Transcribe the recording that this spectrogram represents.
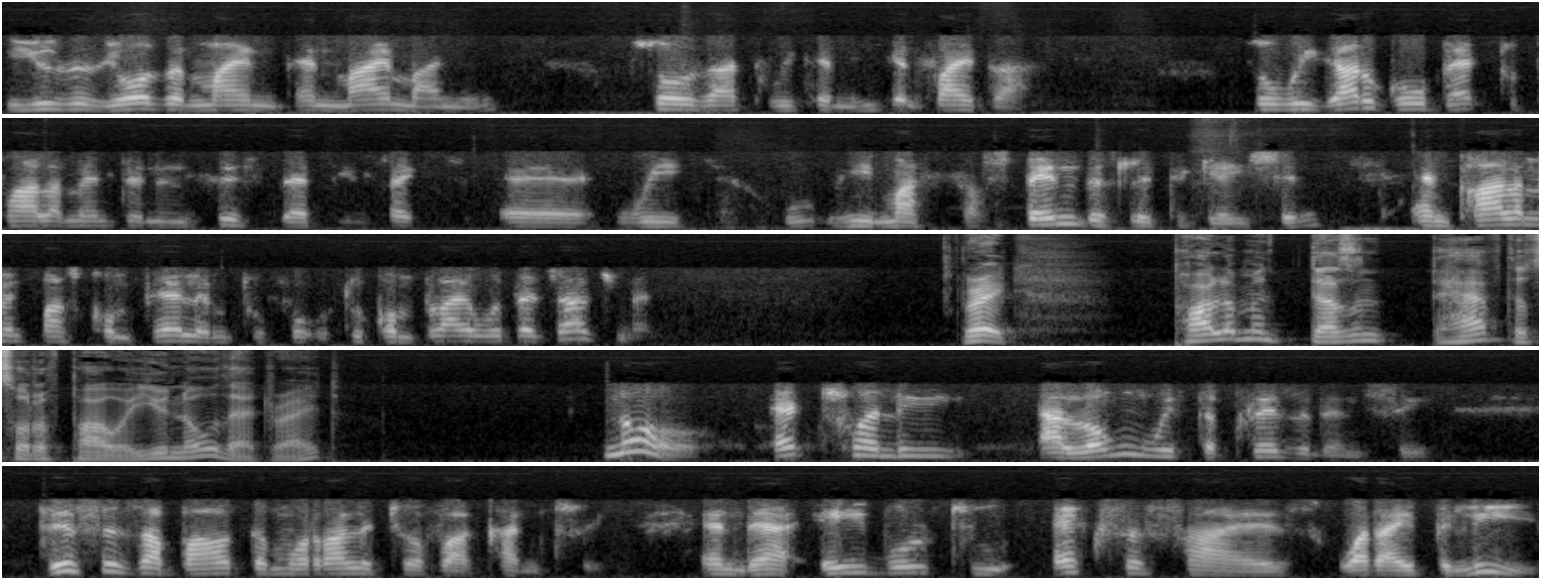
He uses yours and mine and my money so that we can he can fight us. So we got to go back to Parliament and insist that, in fact, uh, we he must suspend this litigation, and Parliament must compel him to to comply with the judgment. Right. Parliament doesn't have that sort of power. You know that, right? No, actually, along with the presidency, this is about the morality of our country, and they are able to exercise what I believe,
